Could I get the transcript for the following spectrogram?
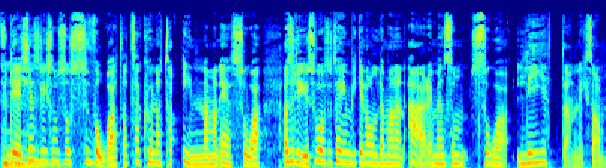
För det känns liksom så svårt att så här, kunna ta in när man är så, alltså det är ju svårt att ta in vilken ålder man än är men som så liten liksom.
